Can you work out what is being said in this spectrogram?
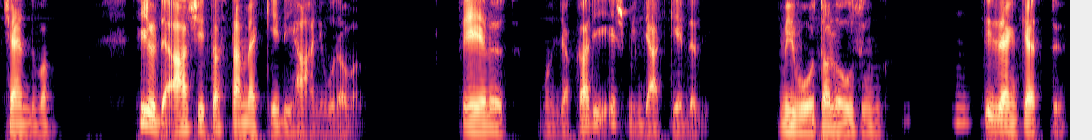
Csend van. Hilde ásít, aztán megkéri, hány óra van. Fél öt, mondja Kari, és mindjárt kérdezi. Mi volt a lózunk? Tizenkettő.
